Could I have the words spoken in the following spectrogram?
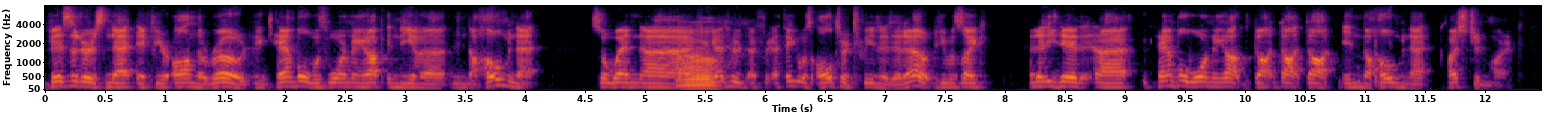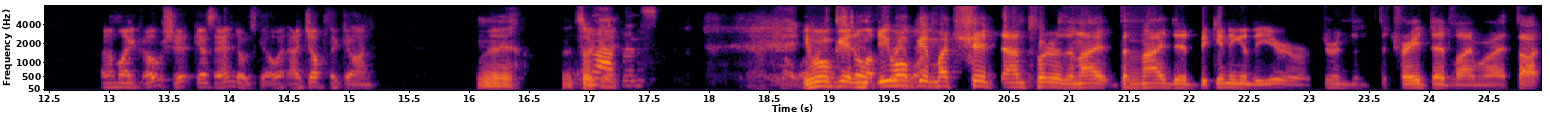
visitors net if you're on the road, and Campbell was warming up in the uh, in the home net. So when uh, Oh. I forget who I f- I think it was Alter tweeted it out. He was like, and then he did uh, Campbell warming up dot dot dot in the home net question mark. And I'm like, oh shit, guess Ando's going. I jumped the gun. Yeah, that's It okay. happens. Yeah, oh well. You won't get still up you won't 3-1. get much shit on Twitter than I than I did beginning of the year or during the, the trade deadline where I thought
